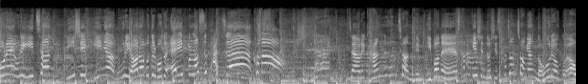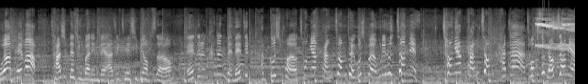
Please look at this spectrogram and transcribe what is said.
올해 우리 2022년 우리 여러분들 모두 A 플러스 받자. 컴온. 자 우리 강흥천님 이번에 3기 신도시 사전 청약 넣으려고요 와 대박 40대 중반인데 아직 제 집이 없어요 애들은 크는데 내 집 갖고 싶어요 청약 당첨되고 싶어요 우리 흥천님 청약 당첨 가자 점수 몇 점이야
